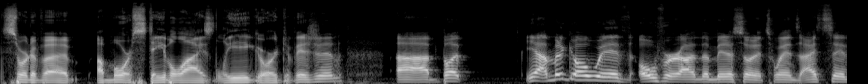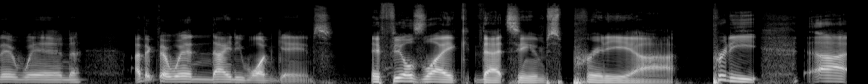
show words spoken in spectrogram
sort of a, a more stabilized league or division. Uh, but yeah, I'm going to go with over on the Minnesota Twins. I'd say they win, I think they win 91 games. It feels like that seems pretty, uh, pretty uh,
